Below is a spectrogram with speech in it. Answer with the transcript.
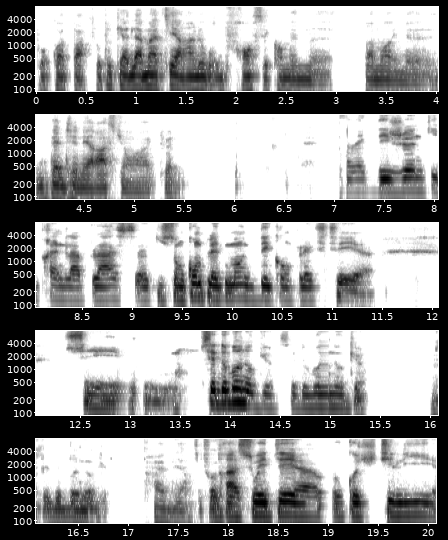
pourquoi pas qu'il y a de la matière. Hein. Le groupe France est quand même euh, vraiment une, belle génération actuellement avec des jeunes qui prennent la place, euh, qui sont complètement décomplexés. Euh, c'est de bon augure. C'est de bon augure. C'est de bon augure. Très bien. Il faudra souhaiter euh, au coach Tilly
